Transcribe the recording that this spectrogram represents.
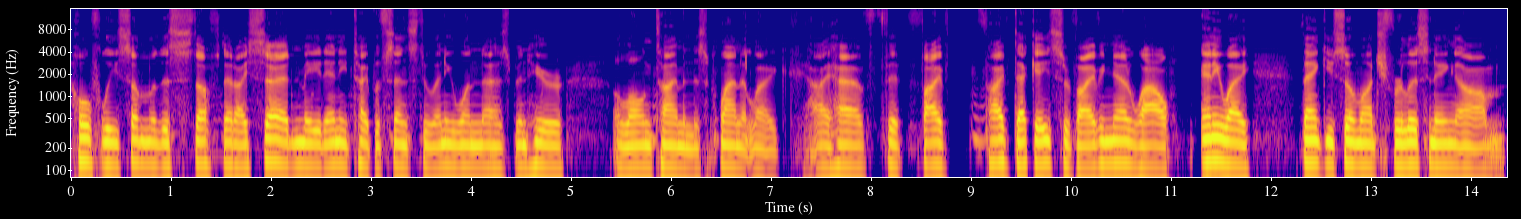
hopefully, some of this stuff that I said made any type of sense to anyone that has been here a long time in this planet. Like I have five five decades surviving that. Wow. Anyway, thank you so much for listening. Um,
